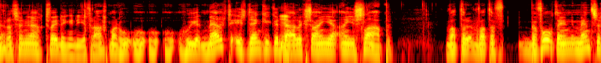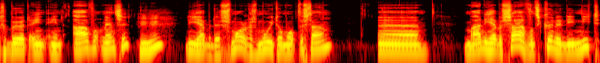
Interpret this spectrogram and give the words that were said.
Ja, dat zijn nu eigenlijk twee dingen die je vraagt. Maar hoe, hoe, hoe, hoe je het merkt, is denk ik het ja. duidelijkst aan je, aan je slaap. Wat er, wat er bijvoorbeeld in mensen gebeurt in, in avondmensen. Mm -hmm. Die hebben dus morgens moeite om op te staan. Uh, maar die hebben s'avonds kunnen die niet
